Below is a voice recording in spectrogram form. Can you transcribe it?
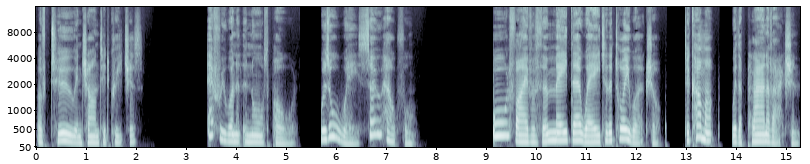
of two enchanted creatures. Everyone at the North Pole was always so helpful. all five of them made their way to the toy workshop to come up with a plan of action.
